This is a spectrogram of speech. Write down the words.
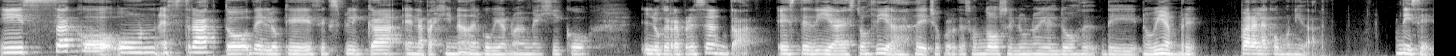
Y saco un extracto de lo que se explica en la página del Gobierno de México, lo que representa este día, estos días, de hecho, porque son dos, el 1 y el 2 de noviembre, para la comunidad. Dice,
